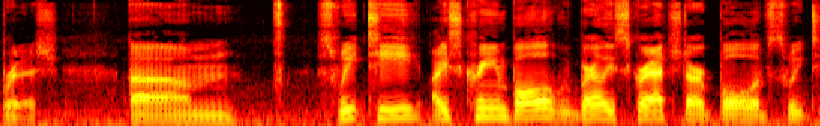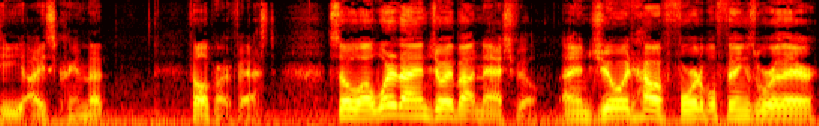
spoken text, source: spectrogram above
British? Um, sweet tea ice cream bowl. We barely scratched our bowl of sweet tea ice cream. That fell apart fast. So, uh, what did I enjoy about Nashville? I enjoyed how affordable things were there.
